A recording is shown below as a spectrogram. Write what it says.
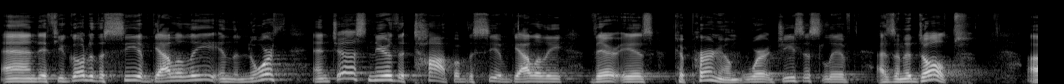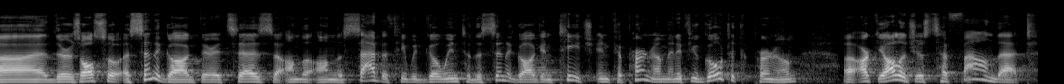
And if you go to the Sea of Galilee in the north, and just near the top of the Sea of Galilee, there is Capernaum, where Jesus lived as an adult. Uh, there's also a synagogue there. It says on the, on the Sabbath he would go into the synagogue and teach in Capernaum. And if you go to Capernaum, uh, archeologists have found that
